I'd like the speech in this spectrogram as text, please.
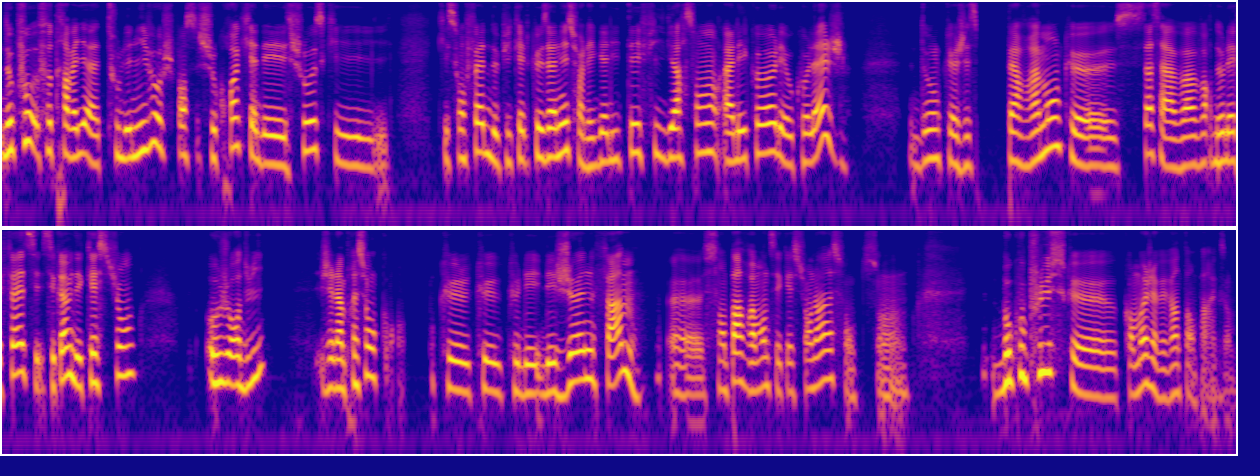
Donc, il faut, faut travailler à tous les niveaux. Je, pense, je crois qu'il y a des choses qui, qui sont faites depuis quelques années sur l'égalité filles-garçons à l'école et au collège. Donc, euh, j'espère vraiment que ça, ça va avoir de l'effet. C'est c'est quand même des questions aujourd'hui. J'ai l'impression qu'on- que, que, que les, les jeunes femmes euh, s'emparent vraiment de ces questions-là, sont, sont beaucoup plus que quand moi j'avais 20 ans, par exemple.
